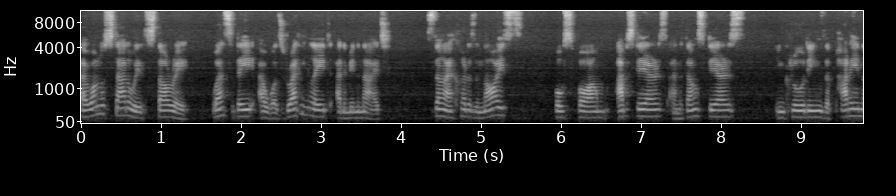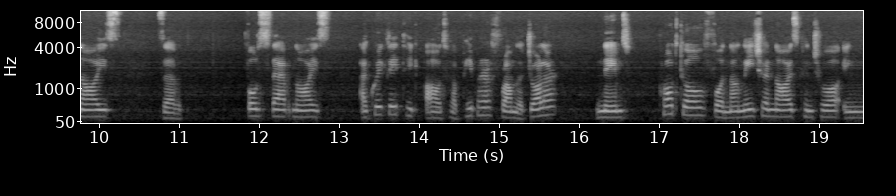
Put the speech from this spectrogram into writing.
I want to start with story. Once day I was writing late at midnight. Then I heard the noise, both from upstairs and downstairs, including the party noise, the footstep noise. I quickly took out a paper from the drawer named Protocol for Non-Nature Noise Control in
